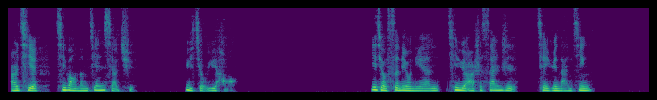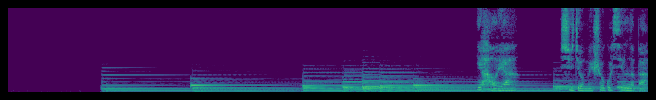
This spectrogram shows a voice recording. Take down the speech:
而且希望能肩下去，愈久愈好。一九四六年七月二十三日，写于南京。你好呀。许久没收过信了吧？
